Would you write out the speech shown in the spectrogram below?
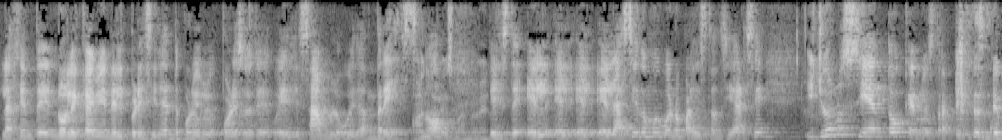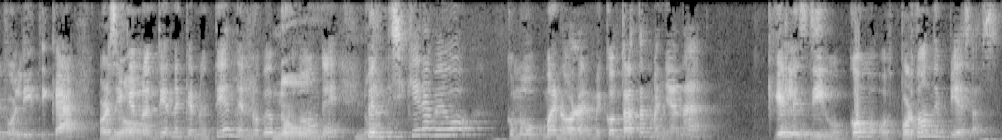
La gente no le cae bien el presidente, por, por eso es AMLO, es Andrés, ¿no? Este, él, él, él ha sido muy bueno para distanciarse y yo no siento que nuestra clase de política, ahora sí que no entienden que no entienden, no veo por dónde, pero ni siquiera veo como, bueno, ahora me contratan mañana, ¿qué les digo? ¿Cómo, ¿Por dónde empiezas?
